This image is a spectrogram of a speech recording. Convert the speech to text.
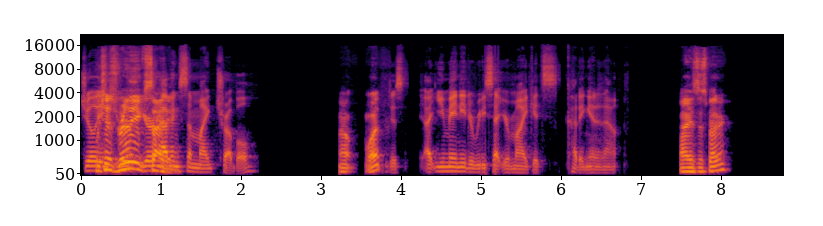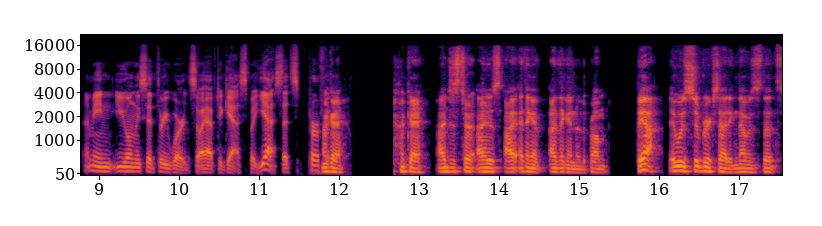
Julian, is you're- really You're having some mic trouble. Oh, what? Just uh, you may need to reset your mic. It's cutting in and out. Uh, is this better? I mean, you only said three words, so I have to guess. But yes, that's perfect. Okay. Okay. I just I just I, I think I, I think I know the problem. But yeah, it was super exciting. That was that's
